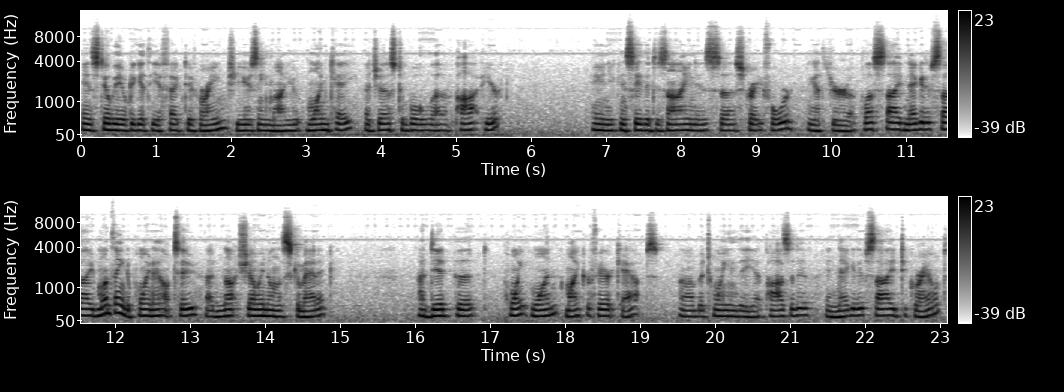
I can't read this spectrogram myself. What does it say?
and still be able to get the effective range using my 1K adjustable uh, pot here. And you can see the design is uh, straightforward. You got your uh, plus side, negative side. One thing to point out too, I'm not showing on the schematic. I did put 0.1 microfarad caps uh, between the uh, positive and negative side to ground.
